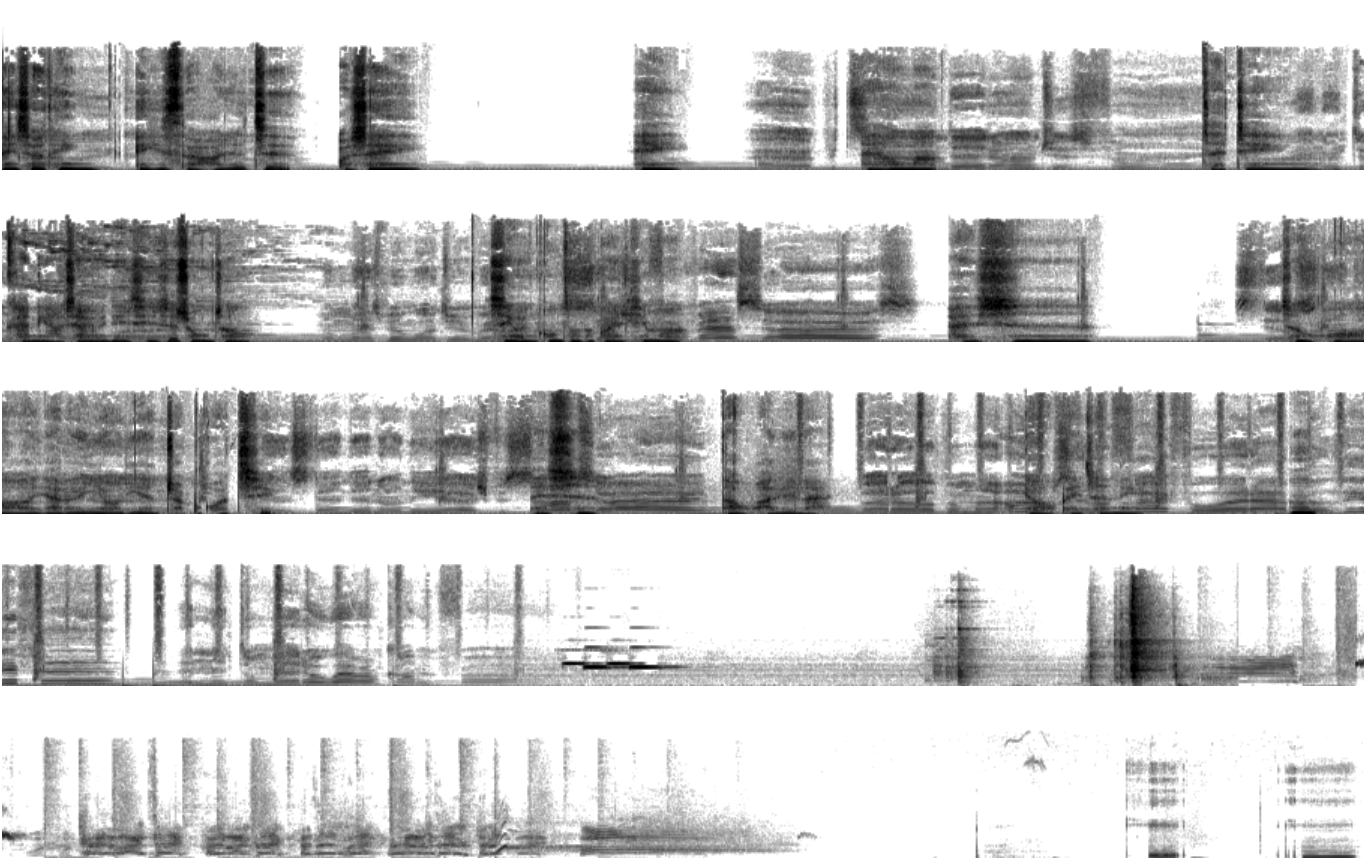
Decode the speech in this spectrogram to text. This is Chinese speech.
欢迎收听 A 四号日子，我是 A。嘿，还好吗？最近看你好像有点心事重重，是因为工作的关系吗？还是生活压得你有点喘不过气？没事，到我怀里来，有我陪着你。嗯。嗯嗯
